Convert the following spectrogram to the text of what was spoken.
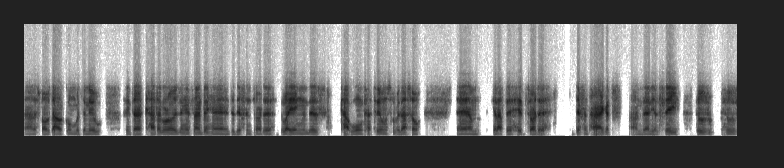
And I suppose that will come with the new. I think they're categorising it, aren't they? Uh, the difference or the, the way England is Cat one, Cat two, and stuff like that. So um, you'll have to hit sort of different targets, and then you'll see who's who's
